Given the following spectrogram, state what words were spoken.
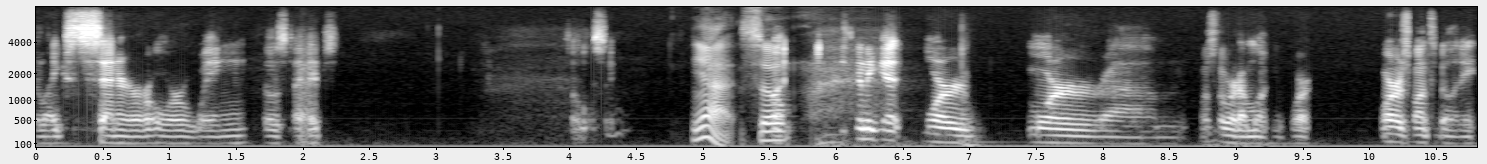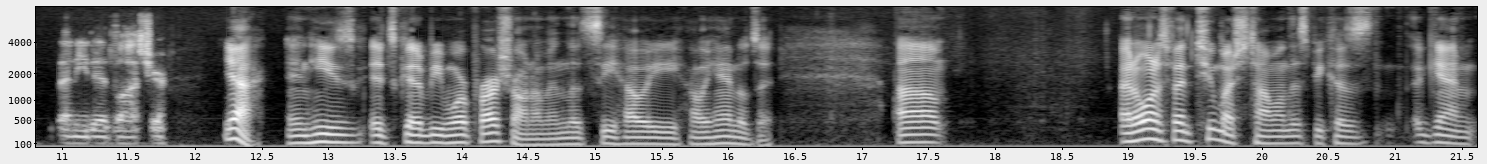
Like center or wing, those types. So we'll see. Yeah, so But- He's going to get more, more. Um, what's the word I'm looking for? More responsibility than he did last year. Yeah, and he's it's going to be more pressure on him, and let's see how he how he handles it. Um, I don't want to spend too much time on this because again,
